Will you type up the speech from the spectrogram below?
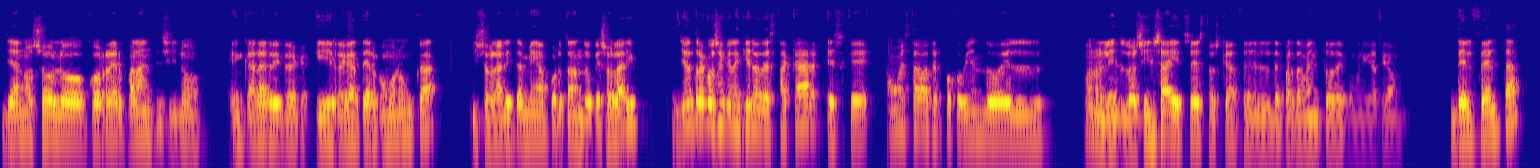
ya no solo correr para adelante, sino encarar y, re- y regatear como nunca. Y Solari también aportando. Que Solari, y otra cosa que le quiero destacar es que aún estaba hace poco viendo el, bueno, los insights estos que hace el departamento de comunicación del Celta.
